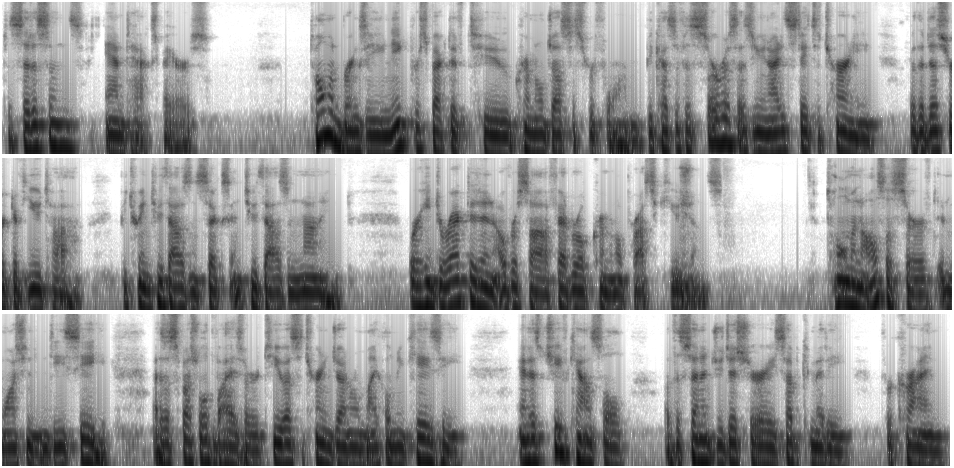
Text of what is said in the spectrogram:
to citizens and taxpayers. Tolman brings a unique perspective to criminal justice reform because of his service as a United States Attorney for the District of Utah between 2006 and 2009, where he directed and oversaw federal criminal prosecutions. Tolman also served in Washington, D.C. as a special advisor to U.S. Attorney General Michael Mukasey and as chief counsel of the Senate Judiciary Subcommittee for Crime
